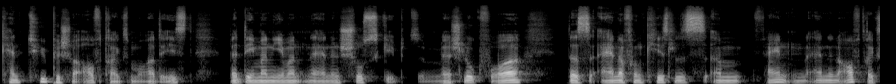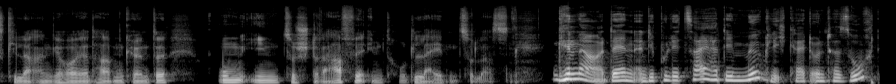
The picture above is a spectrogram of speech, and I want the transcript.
kein typischer Auftragsmord ist, bei dem man jemanden einen Schuss gibt. Er schlug vor, dass einer von Kissels ähm, Feinden einen Auftragskiller angeheuert haben könnte um ihn zur Strafe im Tod leiden zu lassen. Genau, denn die Polizei hat die Möglichkeit untersucht,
